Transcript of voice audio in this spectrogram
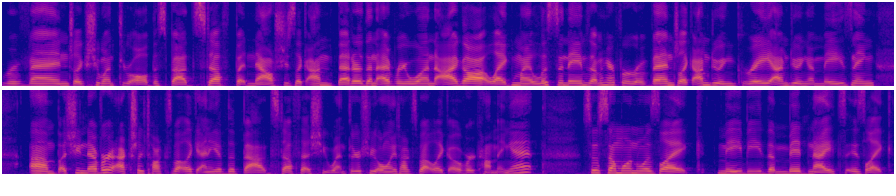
revenge. Like she went through all this bad stuff, but now she's like, I'm better than everyone. I got like my list of names. I'm here for revenge. Like I'm doing great. I'm doing amazing. Um, but she never actually talks about like any of the bad stuff that she went through. She only talks about like overcoming it. So someone was like, maybe the midnights is like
